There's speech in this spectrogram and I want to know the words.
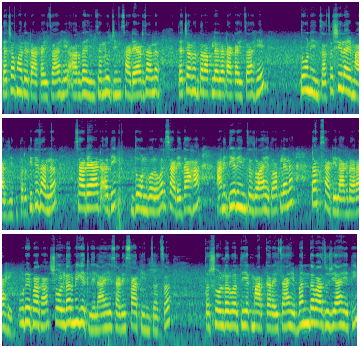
त्याच्यामध्ये टाकायचं आहे अर्धा इंच. लुजिंग साडेआठ झालं. त्याच्यानंतर आपल्याला टाकायचं आहे दोन इंचाचं शिलाई मार्जिन. तर किती झालं? साडेआठ अधिक दोन बरोबर साडेदहा. आणि दीड इंच जो आहे तो आपल्याला टकसाठी लागणार आहे. पुढे बघा शोल्डर मी घेतलेला आहे साडेसात इंचाचं. तर शोल्डरवरती एक मार्क करायचा आहे. बंद बाजू जी आहे ती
